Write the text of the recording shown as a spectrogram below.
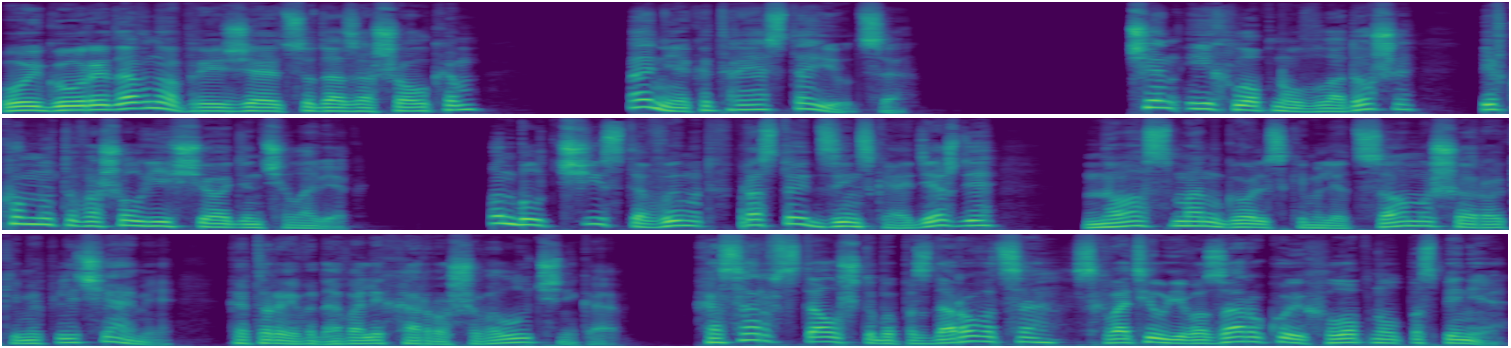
Уйгуры давно приезжают сюда за шелком, а некоторые остаются». Чен И хлопнул в ладоши, и в комнату вошел еще один человек. Он был чисто вымыт в простой дзиньской одежде, но с монгольским лицом и широкими плечами — которые выдавали хорошего лучника. Хасар встал, чтобы поздороваться, схватил его за руку и хлопнул по спине.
